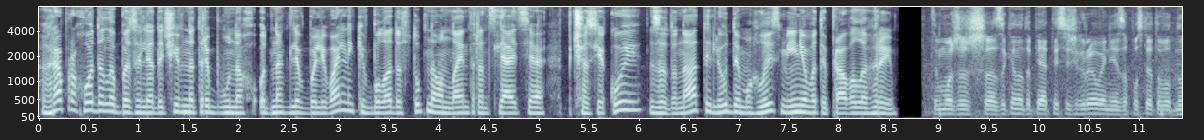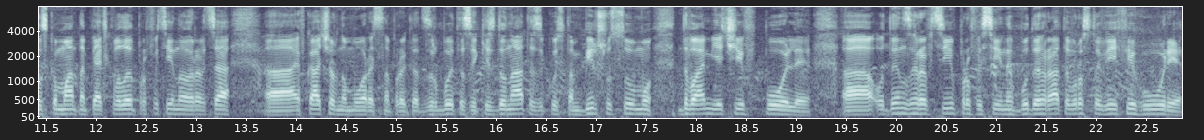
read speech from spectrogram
Гра проходила без глядачів на трибунах, однак для вболівальників була доступна онлайн-трансляція, під час якої за донати люди могли змінювати правила гри. Ти можеш е, закинути 5 тисяч гривень і запустити в одну з команд на 5 хвилин професійного гравця е, ФК Чорноморець, наприклад, зробити за якісь донати, за якусь там більшу суму, два м'ячі в полі. Е, Один з гравців професійних буде грати в ростовій фігурі.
